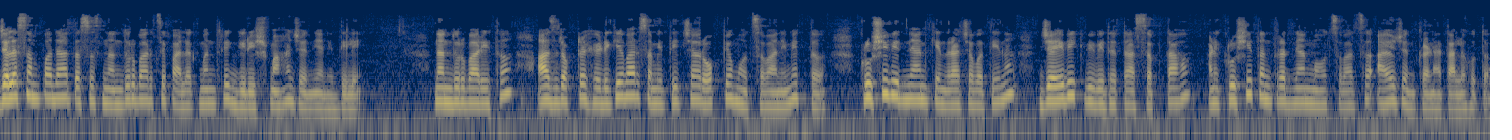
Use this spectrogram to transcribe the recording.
जलसंपदा तसंच नंदुरबारचे पालकमंत्री गिरीश महाजन यांनी दिली. नंदुरबार इथं आज डॉक्टर हेडगेवार समितीच्या रौप्य महोत्सवानिमित्त कृषी विज्ञान केंद्राच्या वतीनं जैविक विविधता सप्ताह आणि कृषी तंत्रज्ञान महोत्सवाचं आयोजन करण्यात आलं होतं.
